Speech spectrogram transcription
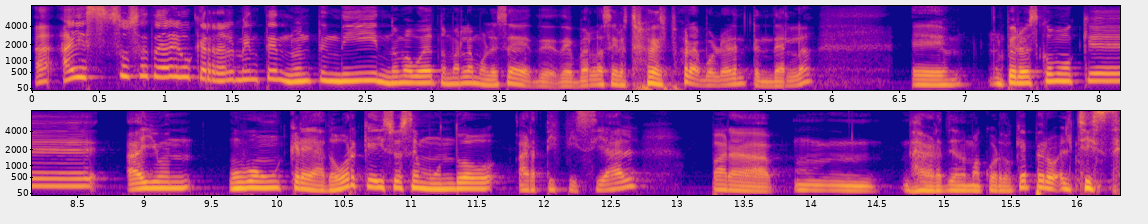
Ahí sucede algo que realmente no entendí, no me voy a tomar la molestia de, verla serie otra vez para volver a entenderla. Eh, pero es como que hay un, hubo un creador que hizo ese mundo artificial para... Mm, la verdad ya no me acuerdo qué, pero el chiste...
